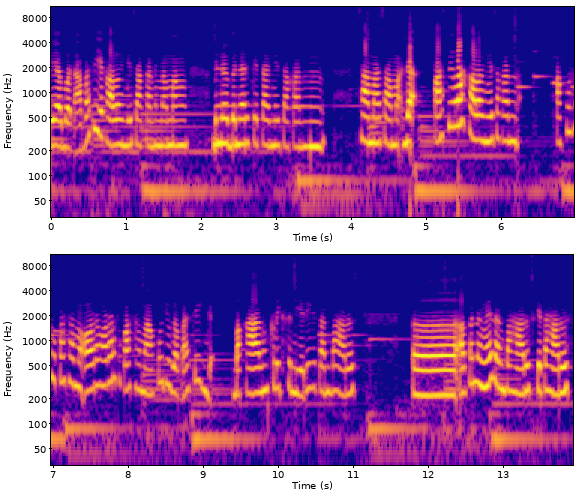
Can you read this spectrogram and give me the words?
ya buat apa sih ya kalau misalkan memang benar-benar kita misalkan sama-sama da, pastilah kalau misalkan aku suka sama orang orang suka sama aku juga pasti bakalan klik sendiri tanpa harus eh apa namanya tanpa harus kita harus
